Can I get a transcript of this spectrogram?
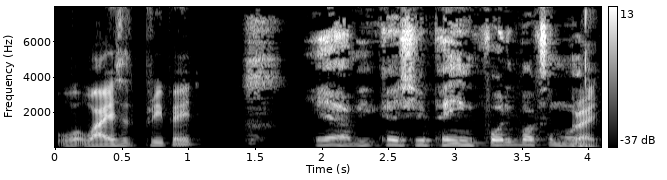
wh- why is it prepaid? yeah, because you're paying forty bucks a month. Right.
